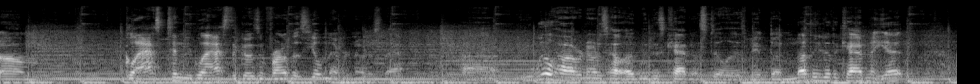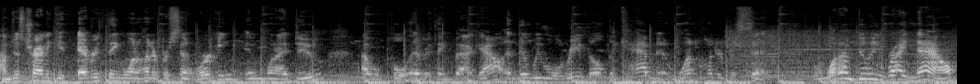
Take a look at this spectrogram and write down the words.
um, glass, tinted glass that goes in front of so you'll never notice that. Uh, you will, however, notice how ugly this cabinet still is. We have done nothing to the cabinet yet. I'm just trying to get everything 100% working, and when I do, I will pull everything back out, and then we will rebuild the cabinet 100%. But what I'm doing right now,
